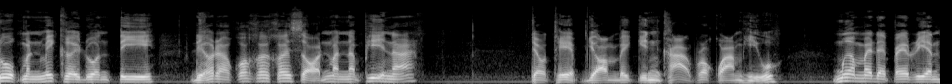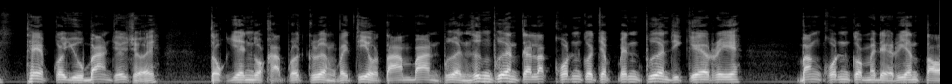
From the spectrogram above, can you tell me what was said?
ลูกมันไม่เคยโดนตี เดี๋ยวเราก็ค่อยๆสอนมันนะพี่นะ เจ้าเทพยอมไปกินข้าวเพราะความหิว เมื่อไม่ได้ไปเรียนเทพก็อยู่บ้านเฉยๆ ตกเย็นก็ขับรถเครื่องไปเที่ยวตามบ้านเพื่อน ซึ่งเพื่อนแต่ละคนก็จะเป็นเพื่อนที่เกเร บางคนก็ไม่ได้เรียนต่อ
